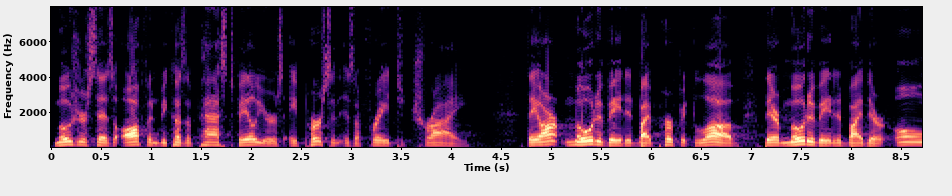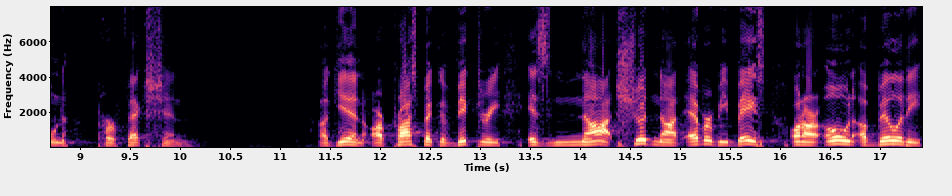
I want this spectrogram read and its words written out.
Moser says often because of past failures, a person is afraid to try. They aren't motivated by perfect love, they're motivated by their own perfection. Again, our prospect of victory is not, should not ever be based on our own ability,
